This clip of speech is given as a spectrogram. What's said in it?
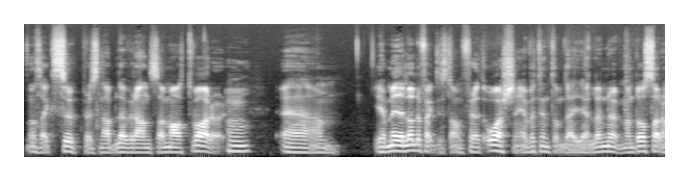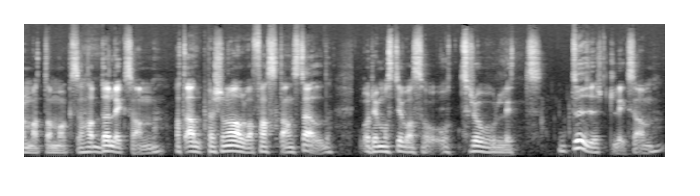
någon slags supersnabb leverans av matvaror. Mm. Ehm, jag mejlade faktiskt dem för ett år sedan, jag vet inte om det här gäller nu, men då sa de att de också hade liksom, att all personal var fastanställd. Och det måste ju vara så otroligt dyrt liksom.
